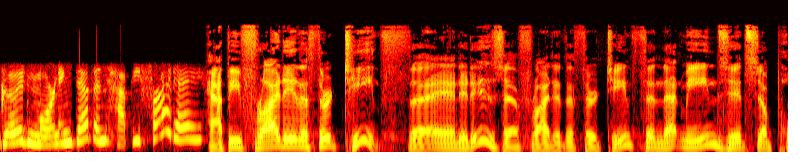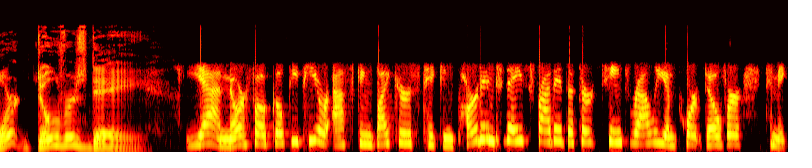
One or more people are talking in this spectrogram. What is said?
Good morning, Devon. Happy Friday. Happy Friday the 13th. Uh, and it is uh, Friday the 13th, and that means it's a Port Dover's Day. Yeah, Norfolk OPP are asking bikers taking part in today's Friday the 13th rally in Port Dover to make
